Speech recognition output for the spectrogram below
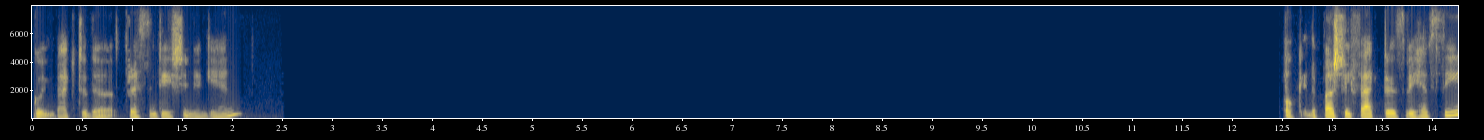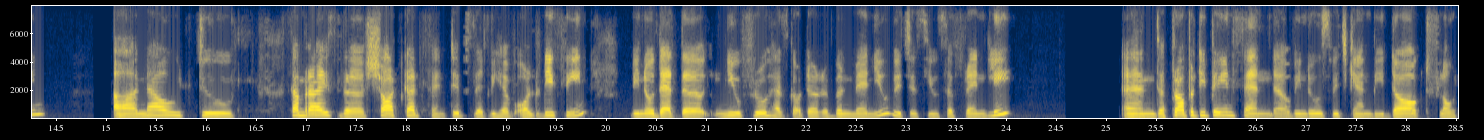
Going back to the presentation again. Okay, the partial factors we have seen. Uh, now to summarize the shortcuts and tips that we have already seen, we know that the new Frew has got a ribbon menu, which is user friendly. And the property panes and uh, windows which can be docked, float,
